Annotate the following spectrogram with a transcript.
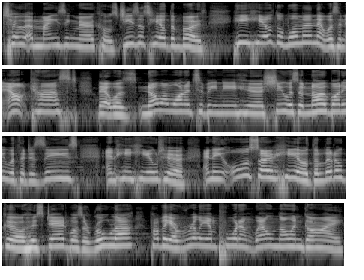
two amazing miracles. Jesus healed them both. He healed the woman that was an outcast, that was no one wanted to be near her. She was a nobody with a disease, and he healed her. And he also healed the little girl whose dad was a ruler, probably a really important, well known guy.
